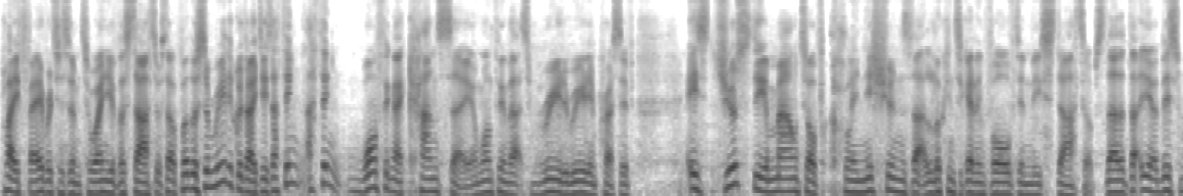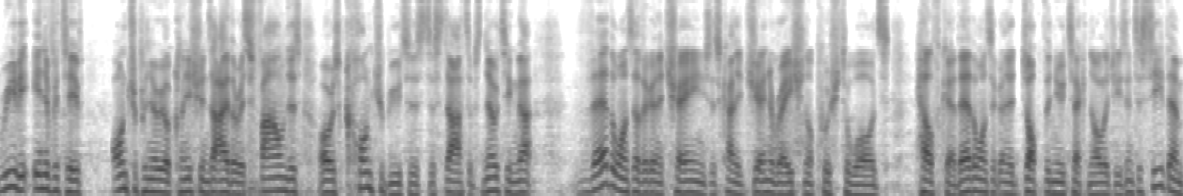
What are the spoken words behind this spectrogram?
play favoritism to any of the startup stuff, but there's some really good ideas. I think I think one thing I can say, and one thing that's really really impressive, is just the amount of clinicians that are looking to get involved in these startups. That, that you know, this really innovative entrepreneurial clinicians, either as founders or as contributors to startups, noting that they're the ones that are going to change this kind of generational push towards healthcare. They're the ones that are going to adopt the new technologies. And to see them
